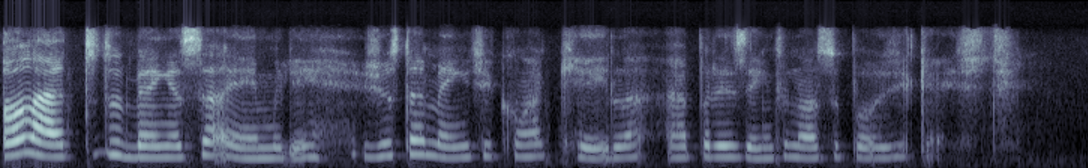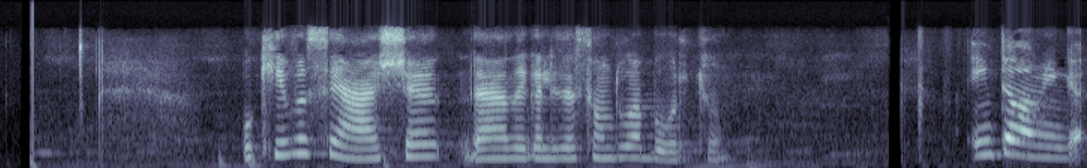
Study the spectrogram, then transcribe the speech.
Olá, tudo bem? Eu sou a Emily. Justamente com a Keila apresento o nosso podcast. O que você acha da legalização do aborto? Então, amiga,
